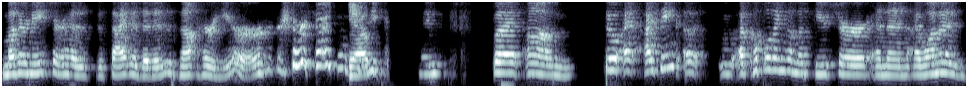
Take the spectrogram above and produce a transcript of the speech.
Mother Nature has decided that it is not her year. yep. But um, so I, I think a, a, couple things on the future, and then I want to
